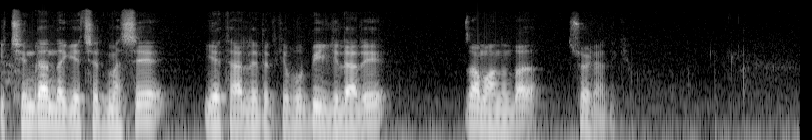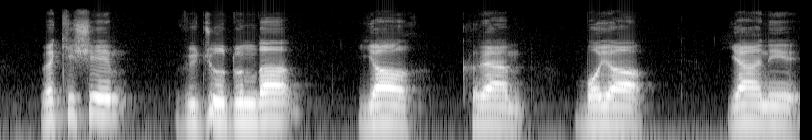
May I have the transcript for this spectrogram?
İçinden de geçirmesi yeterlidir ki bu bilgileri zamanında söyledik. Ve kişi vücudunda yağ, krem, boya yani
